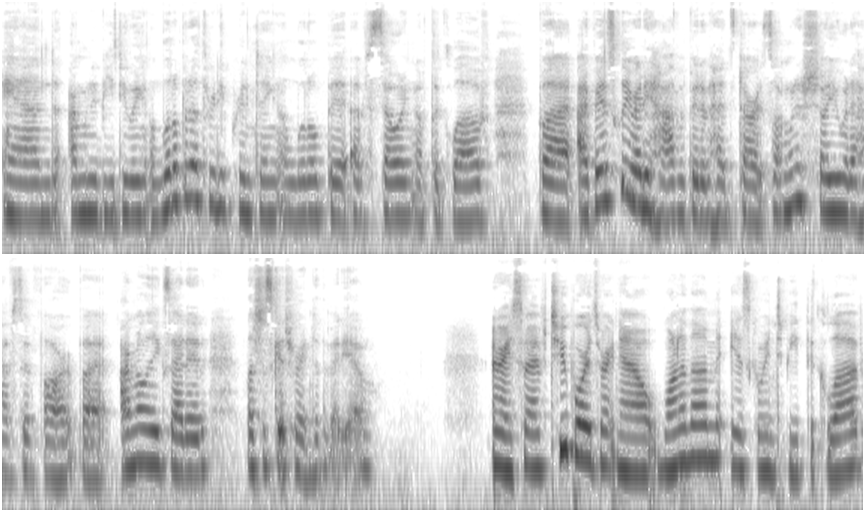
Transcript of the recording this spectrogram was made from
And I'm to be doing a little bit of 3D printing, a little bit of sewing of the glove, but I basically already have a bit of head start. So I'm to show you what I have so far, but I'm really excited. Let's just get straight into the video. Okay, so I have two boards right now. One of them is going to be the glove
